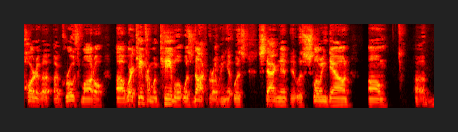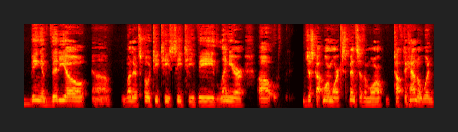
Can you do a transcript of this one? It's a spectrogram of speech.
part of a, a growth model. Uh, where I came from on cable, was not growing. It was stagnant. It was slowing down. Um, uh, being in video, uh, whether it's OTT, CTV, linear, uh, just got more and more expensive and more tough to handle when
